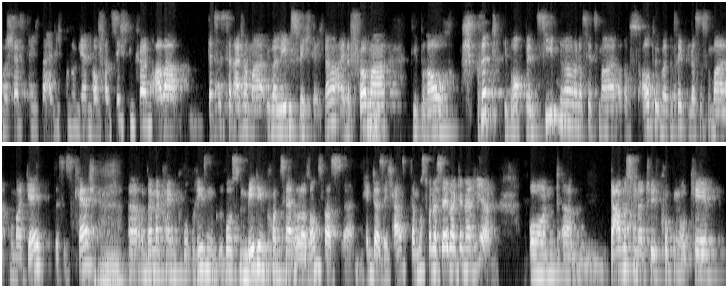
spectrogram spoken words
beschäftigt, da hätte ich gut und gerne darauf verzichten können. Aber das ist dann einfach mal überlebenswichtig. Ne? Eine Firma, mhm. die braucht Sprit, die braucht Benzin, ne? wenn man das jetzt mal aufs Auto überträgt, und das ist nun mal, nun mal Geld, das ist Cash. Mhm. Äh, und wenn man keinen riesengroßen Medienkonzern oder sonst was äh, hinter sich hat, dann muss man das selber generieren. Und ähm, da müssen wir natürlich gucken, okay,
